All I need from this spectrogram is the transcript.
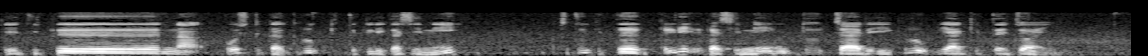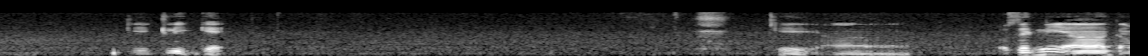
Okay, jika nak post dekat group, kita klik kat sini. Lepas tu kita klik dekat sini untuk cari group yang kita join. Okay, klik get. Okay, uh, proses ni uh, akan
